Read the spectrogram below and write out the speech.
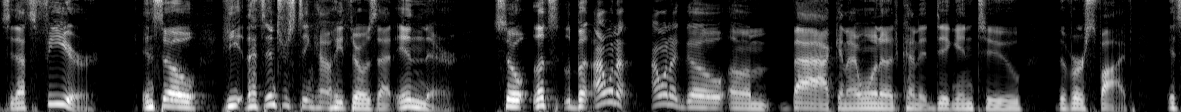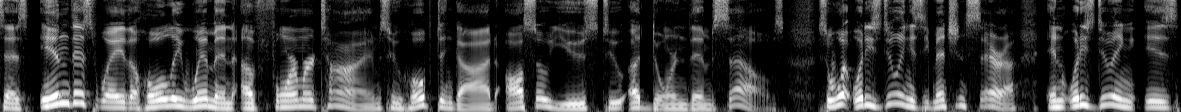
See, that's fear. And so he that's interesting how he throws that in there. So let's but I want to I want to go um back and I want to kind of dig into the verse 5. It says, "In this way the holy women of former times who hoped in God also used to adorn themselves." So what what he's doing is he mentions Sarah and what he's doing is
